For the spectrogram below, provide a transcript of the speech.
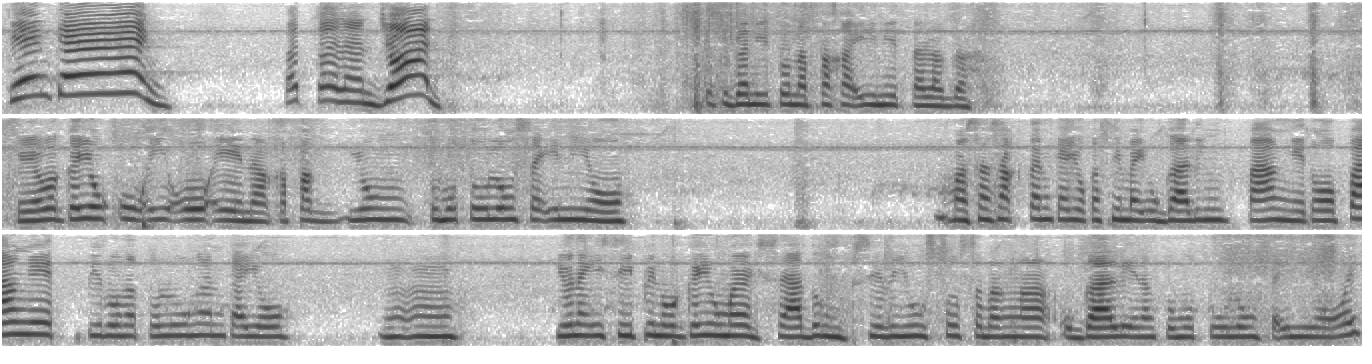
Ken Ken! Ba't ka nandyan? Kasi ganito napakainit talaga. Kaya wag kayong OA-OA na kapag yung tumutulong sa inyo, masasaktan kayo kasi may ugaling pangit. O pangit, pero natulungan kayo. Mm Yun ang isipin, wag kayong magsadong seryoso sa mga ugali ng tumutulong sa inyo. Oy.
